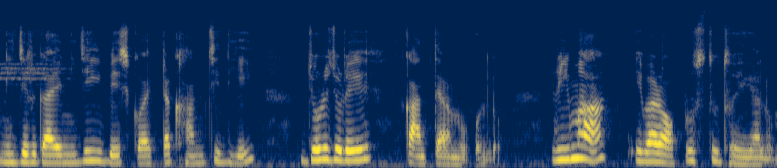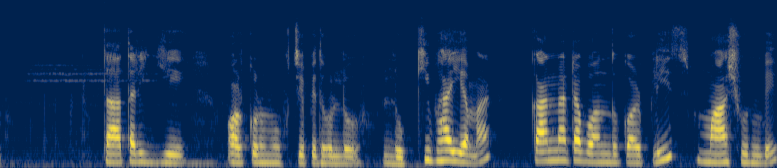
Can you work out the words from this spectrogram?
নিজের গায়ে নিজেই বেশ কয়েকটা খামচি দিয়েই জোরে জোরে কাঁদতে আরম্ভ করল। রিমা এবার অপ্রস্তুত হয়ে গেল। তাড়াতাড়ি গিয়ে অর্কর মুখ চেপে ধরল, লক্ষ্মী ভাই আমার, কান্নাটা বন্ধ কর প্লিজ, মা শুনবে।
